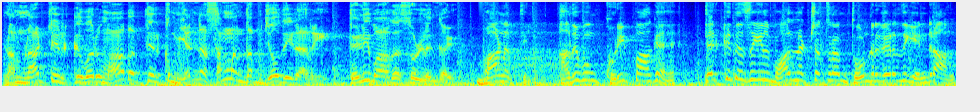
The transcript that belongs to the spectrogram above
நம் நாட்டிற்கு வரும் ஆபத்திற்கும் என்ன சம்பந்தம் ஜோதிடரே? தெளிவாக சொல்லுங்கள். வானத்தில் அதுவும் குறிப்பாக தெற்கு திசையில் வால் நட்சத்திரம் தோன்றுகிறது என்றால்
